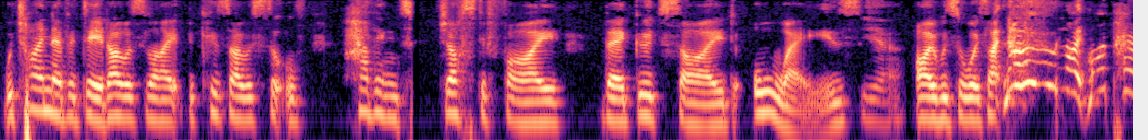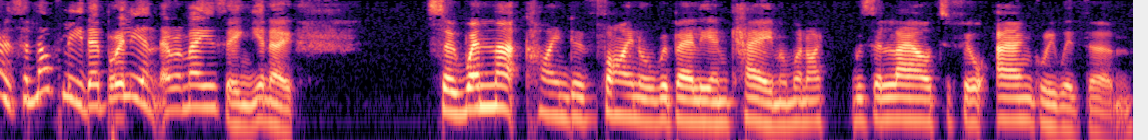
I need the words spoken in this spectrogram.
which I never did. I was like, because I was sort of having to justify their good side always. Yeah. I was always like, no, like my parents are lovely. They're brilliant. They're amazing, you know. So when that kind of final rebellion came and when I was allowed to feel angry with them,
